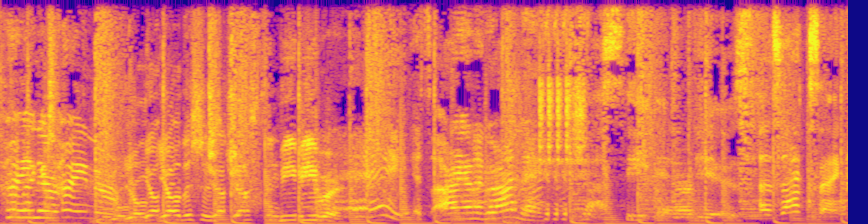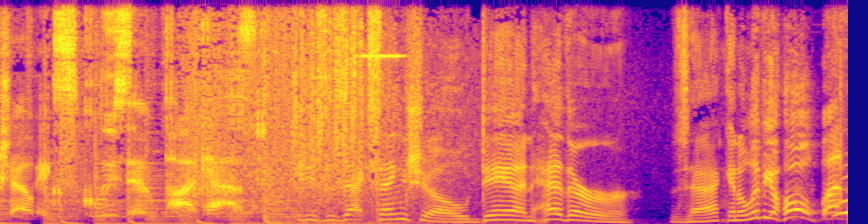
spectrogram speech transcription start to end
Trainer. Yo, yo, this is Justin Bieber. Hey, it's Ariana Grande. Just the interviews. A Zach Sang Show exclusive podcast. It is the Zach Sang Show. Dan, Heather, Zach, and Olivia Holt. What's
